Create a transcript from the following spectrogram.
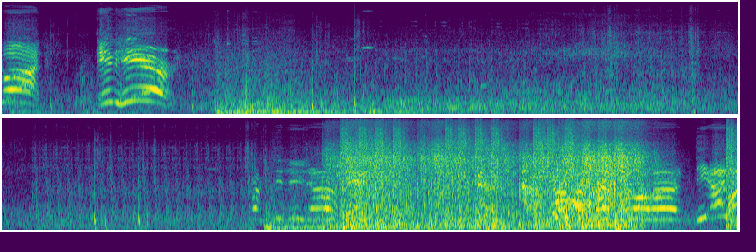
Come on! In here! Martinida! Die Anfänger!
